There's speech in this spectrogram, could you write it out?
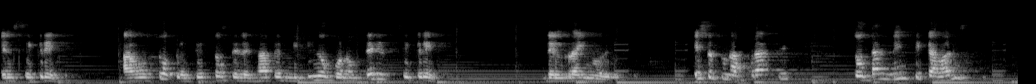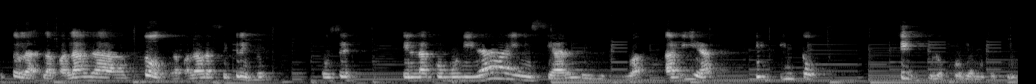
el secreto. A vosotros, esto se les ha permitido conocer el secreto del reino de Dios. Eso es una frase totalmente cabalística. Esto, la, la palabra tot, la palabra secreto. Entonces, en la comunidad inicial de Yeshua había distintos círculos, podríamos decir.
